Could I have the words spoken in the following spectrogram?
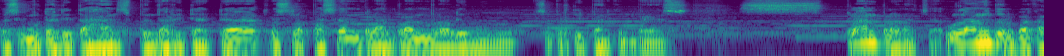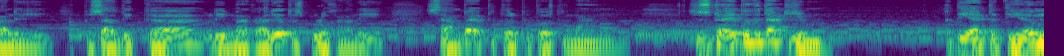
terus kemudian ditahan sebentar di dada terus lepaskan pelan-pelan melalui mulut seperti ban kempes. Pelan-pelan aja. Ulangi beberapa kali bisa tiga, lima kali atau sepuluh kali sampai betul-betul tenang. Sesudah itu kita diem. Ketika ada diem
